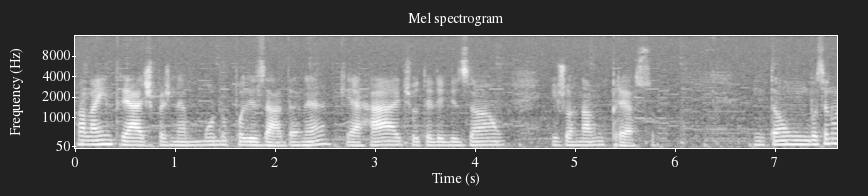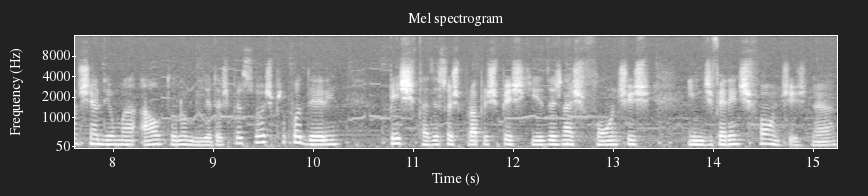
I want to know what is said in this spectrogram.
falar entre aspas, né, monopolizada, né, que é rádio, televisão e jornal impresso. Então você não tinha ali uma autonomia das pessoas para poderem fazer suas próprias pesquisas nas fontes, em diferentes fontes, né?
